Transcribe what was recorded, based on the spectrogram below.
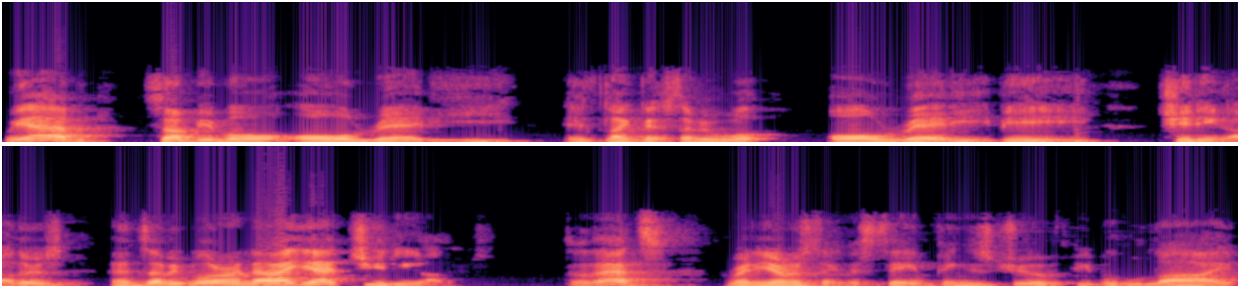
We have some people already. It's like this. Some people will already be cheating others, and some people are not yet cheating others. So that's Rabbeinu Yonah's saying the same thing is true of people who lie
